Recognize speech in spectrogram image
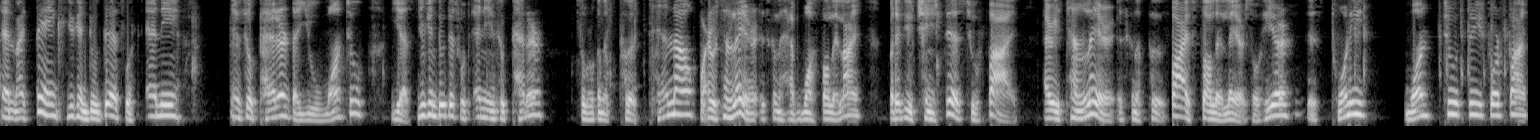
And I think you can do this with any infill pattern that you want to. Yes, you can do this with any infill pattern. So we're gonna put 10 now. For every 10 layer, it's gonna have one solid line. But if you change this to 5, every 10 layer, it's going to put 5 solid layers. So here is 20, 1, 2, 3, 4, 5,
